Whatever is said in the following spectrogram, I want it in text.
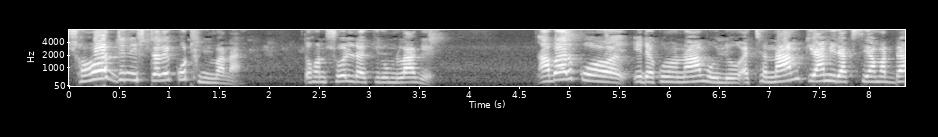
সহজ জিনিসটারে কঠিন বানায়। তখন শরীরটা কিরম লাগে। আবার কয়, এটা কোনো নাম হইল। আচ্ছা নাম কি আমি রাখছি আমারটা?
